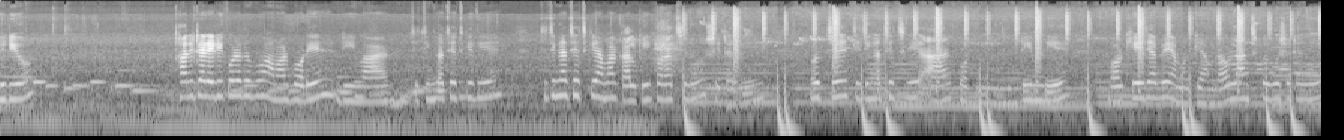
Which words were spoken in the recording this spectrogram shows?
ভিডিও থালিটা রেডি করে দেবো আমার বরে, ডিম আর চিচিঙ্গা ছেচকে দিয়ে। চিচিঙ্গা ছেচকে আমার কালকেই করা ছিল, সেটা দিয়ে হচ্ছে চিচিঙ্গা ছেচকে আর ডিম দিয়ে ঘর খেয়ে যাবে, এমনকি আমরাও লাঞ্চ করব সেটা দিয়ে।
